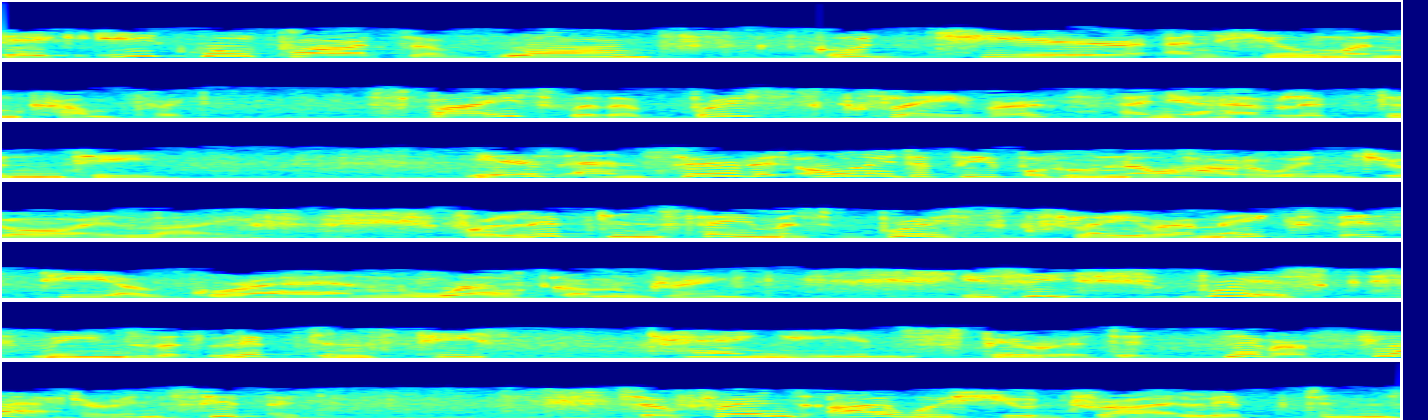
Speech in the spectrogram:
take equal parts of warmth, good cheer, and human comfort. Spice with a brisk flavor, and you have Lipton tea. Yes, and serve it only to people who know how to enjoy life. For Lipton's famous brisk flavor makes this tea a grand welcome drink. You see, brisk means that Lipton's tastes tangy and spirited, never flat or insipid. So, friends, I wish you'd try Lipton's,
